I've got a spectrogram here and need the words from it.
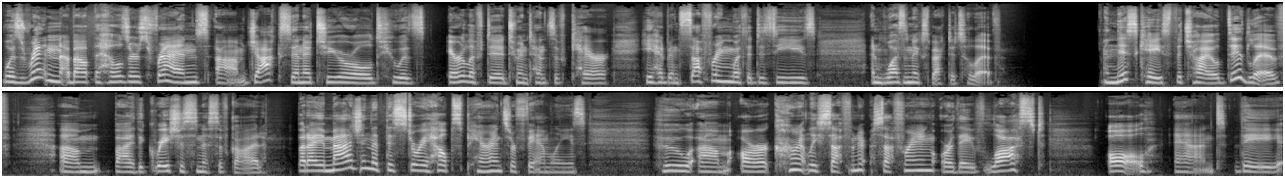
was written about the Helsers' friends, um, Jackson, a two year old who was airlifted to intensive care. He had been suffering with a disease and wasn't expected to live. In this case, the child did live um, by the graciousness of God. But I imagine that this story helps parents or families who um, are currently suffer- suffering or they've lost all and they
